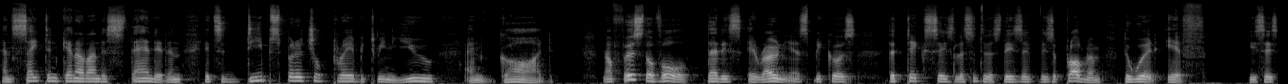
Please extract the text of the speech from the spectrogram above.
and Satan cannot understand it. And it's a deep spiritual prayer between you and God. Now, first of all, that is erroneous because the text says, listen to this, there's a, there's a problem, the word if. He says,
